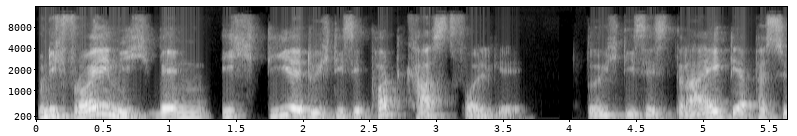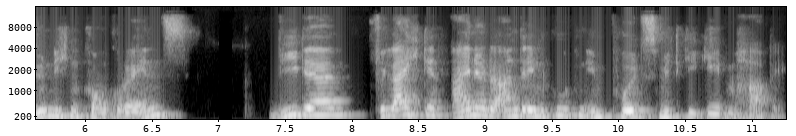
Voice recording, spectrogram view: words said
Und ich freue mich, wenn ich dir durch diese Podcast-Folge, durch dieses Dreieck der persönlichen Konkurrenz wieder vielleicht den einen oder anderen guten Impuls mitgegeben habe,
